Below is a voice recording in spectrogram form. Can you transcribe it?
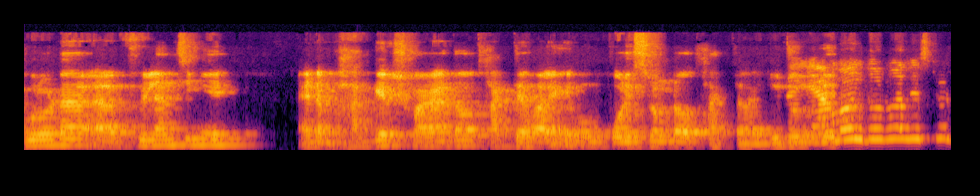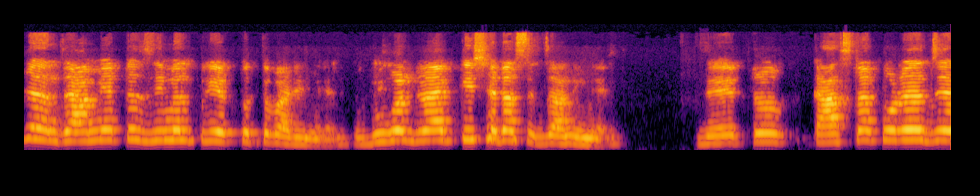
পুরোটা ফ্রিল্যান্সিং এর একটা ভাগ্যের সহায়তাও থাকতে হয় এবং পরিশ্রমটাও থাকতে হয়। দুটো এমন দুর্বল স্টুডেন্ট যে আমি একটা জিমেল ক্রিয়েট করতে পারি না গুগল ড্রাইভ কি সেটা জানি না যে একটু কাজটা করে যে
